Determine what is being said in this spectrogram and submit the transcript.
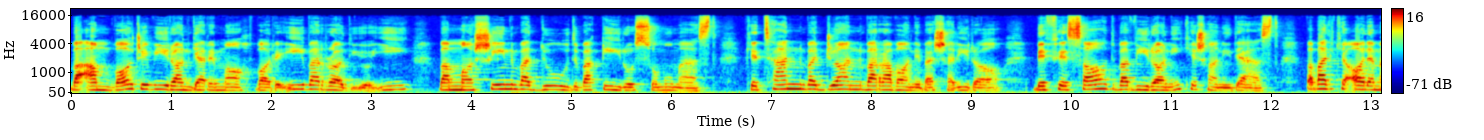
و امواج ویرانگر ماهواره‌ای و رادیویی و ماشین و دود و غیر و سموم است که تن و جان و روان بشری را به فساد و ویرانی کشانیده است و بلکه عالم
